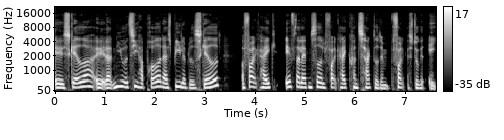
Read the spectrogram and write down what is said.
øh, skader, øh, eller 9 ud af 10 har prøvet, at deres bil er blevet skadet, og folk har ikke efterladt en seddel, folk har ikke kontaktet dem, folk er stukket af.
